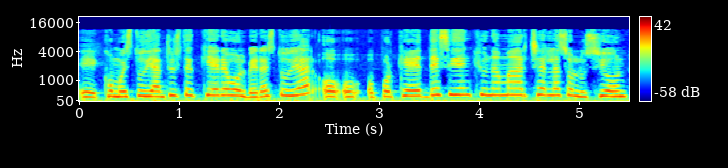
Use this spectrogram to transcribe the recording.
eh, como estudiante, ¿usted quiere volver a estudiar? O, o, ¿O por qué deciden que una marcha es la solución?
